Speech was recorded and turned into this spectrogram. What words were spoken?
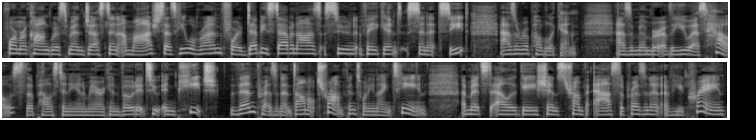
Former Congressman Justin Amash says he will run for Debbie Stabenow's soon vacant Senate seat as a Republican. As a member of the U.S. House, the Palestinian American voted to impeach then President Donald Trump in 2019. Amidst allegations, Trump asked the president of Ukraine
